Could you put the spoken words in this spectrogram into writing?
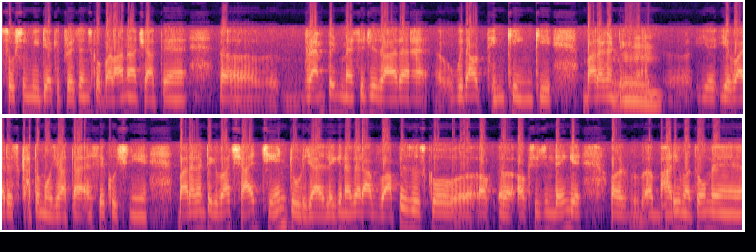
सोशल मीडिया के प्रेजेंस को बढ़ाना चाहते हैं रैम्पेड मैसेजेस आ रहा है विदाउट थिंकिंग कि 12 घंटे के बाद hmm. ये ये वायरस खत्म हो जाता है ऐसे कुछ नहीं है बारह घंटे के बाद शायद चेन टूट जाए लेकिन अगर आप वापस उसको ऑक्सीजन देंगे और भारी मतों में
